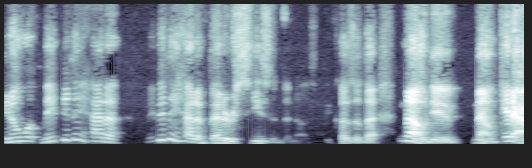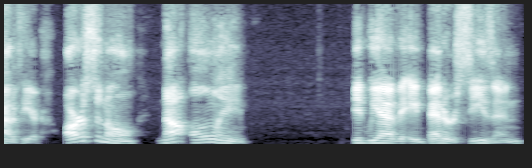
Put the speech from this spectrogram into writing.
you know what? Maybe they had a maybe they had a better season than us because of that. No, dude, no, get out of here. Arsenal not only did we have a better season,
